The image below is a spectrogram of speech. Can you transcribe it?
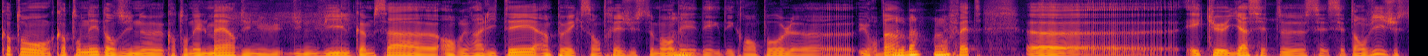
quand on, quand on est dans une, quand on est le maire d'une ville comme ça, euh, en ruralité, un peu excentré justement des, mhm. des, grands pôles euh, urbains, en fait, euh, et qu'il y a cette, cette, envie justement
